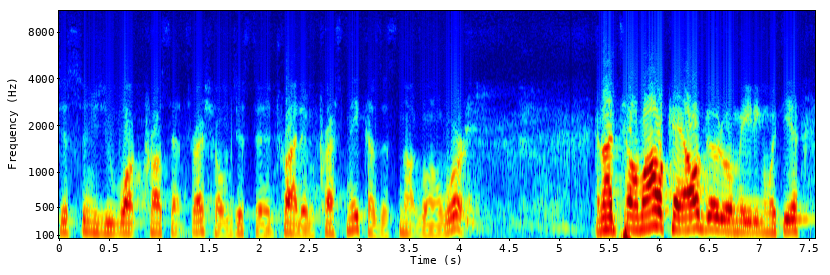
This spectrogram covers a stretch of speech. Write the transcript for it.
just as soon as you walk across that threshold just to try to impress me because it's not going to work. And I'd tell them, ah, okay, I'll go to a meeting with you.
